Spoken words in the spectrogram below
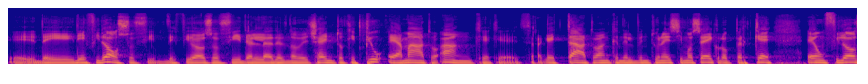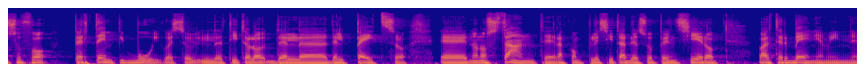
eh, dei, dei, filosofi, dei filosofi del Novecento che più è amato anche, che è traghettato anche nel XXI secolo perché è un filosofo per tempi bui, questo è il titolo del, del pezzo, eh, nonostante la complessità del suo pensiero Walter Benjamin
